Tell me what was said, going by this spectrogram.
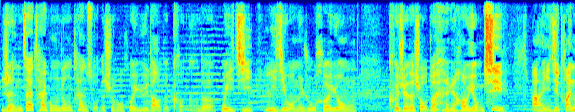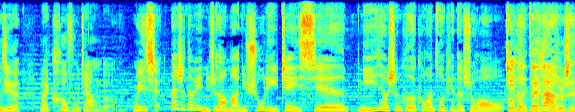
人在太空中探索的时候会遇到的可能的危机，以及我们如何用科学的手段，然后勇气啊，以及团结来克服这样的危险。但是邓玉，你知道吗？你梳理这些你印象深刻的科幻作品的时候，这个灾难是不是？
